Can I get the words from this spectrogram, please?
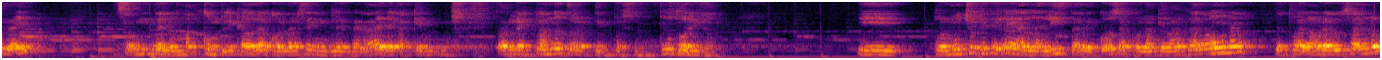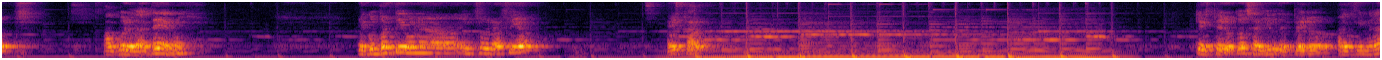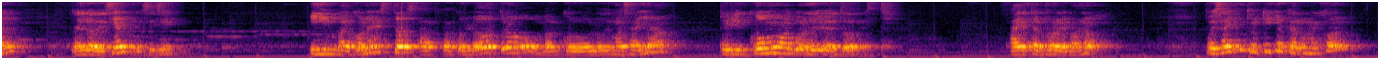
ahí son de los más complicados de acordarse en inglés, ¿verdad? Y de las que están mezclando todo el tiempo, es un puto lío. Y por mucho que te leas la lista de cosas con las que va cada una, después a la hora de usarlo, acuérdate, ¿no? He compartido una infografía, esta, que espero que os ayude, pero al final es lo de siempre, sí, sí. Y va con estos, va con lo otro, o va con lo de más allá. Pero ¿y cómo me acuerdo yo de todo esto? Ahí está el problema, ¿no? Pues hay un truquillo que a lo mejor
